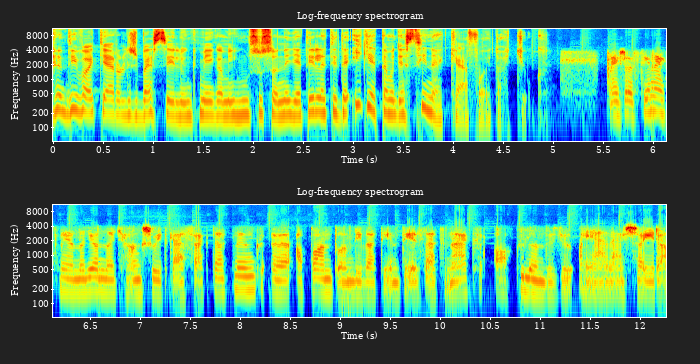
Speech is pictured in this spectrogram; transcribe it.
divatjáról is beszélünk még, ami 2024-et illeti, de ígértem, hogy a színekkel folytatjuk. És a színeknél nagyon nagy hangsúlyt kell fektetnünk a Panton Divat Intézetnek a különböző ajánlásaira.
